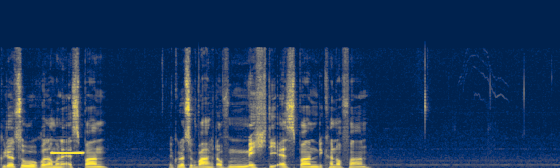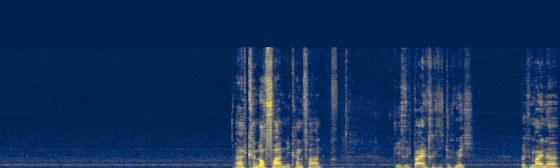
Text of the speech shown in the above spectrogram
Güterzug oder meine S-Bahn. Der Güterzug wartet auf mich. Die S-Bahn, die kann noch fahren. Ah, kann doch fahren, die kann fahren. Die ist nicht beeinträchtigt durch mich. Durch meine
